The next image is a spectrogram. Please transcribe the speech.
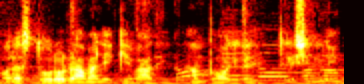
और अस्तूर और रामा लेक के बाद हम पहुँच गए त्रिशन लेक।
